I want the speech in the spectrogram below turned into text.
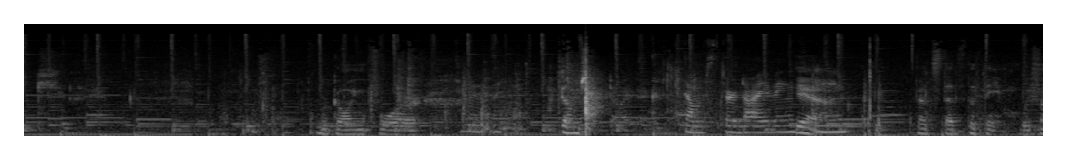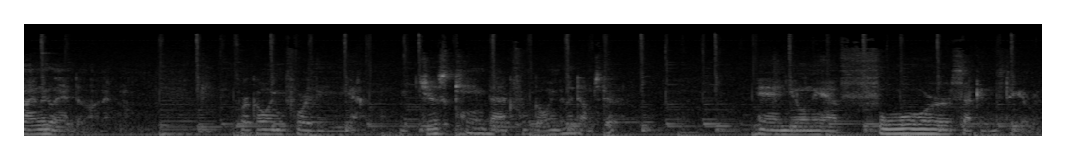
Okay. We're going for dumpster diving. Dumpster diving. Yeah. theme. That's that's the theme. We finally landed on it. We're going for the. We just came back from going to the dumpster, and you only have four seconds to get ready.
